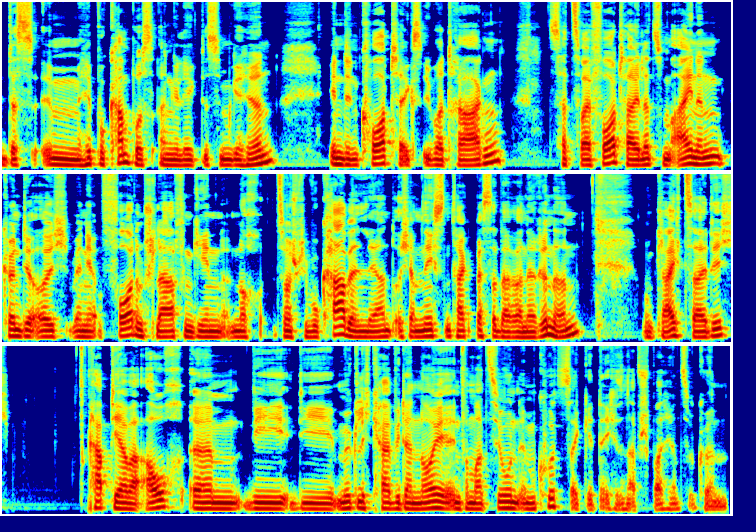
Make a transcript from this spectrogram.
das im Hippocampus angelegt ist im Gehirn, in den Cortex übertragen. Das hat zwei Vorteile. Zum einen könnt ihr euch, wenn ihr vor dem Schlafengehen noch zum Beispiel Vokabeln lernt, euch am nächsten Tag besser daran erinnern. Und gleichzeitig habt ihr aber auch ähm, die, die Möglichkeit, wieder neue Informationen im Kurzzeitgedächtnis abspeichern zu können.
